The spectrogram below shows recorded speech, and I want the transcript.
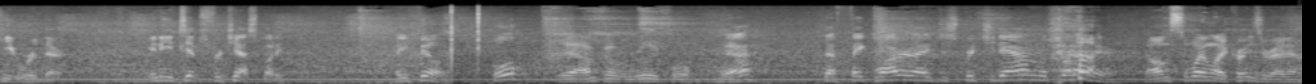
key word there. Any tips for chest, buddy? How you feeling? Cool? Yeah, I'm feeling really full. Yeah? That fake water that I just spritz you down? What's going on here? No, I'm sweating like crazy right now.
